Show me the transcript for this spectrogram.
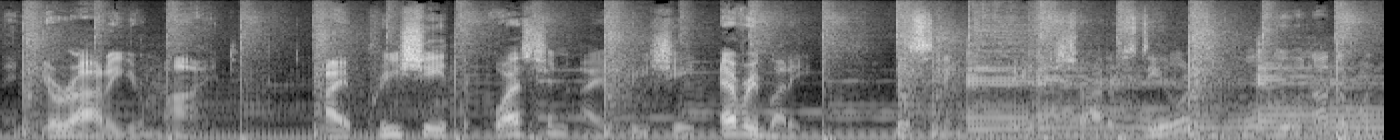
then you're out of your mind. I appreciate the question. I appreciate everybody listening to the Daily Shot of Steelers. We'll do another one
